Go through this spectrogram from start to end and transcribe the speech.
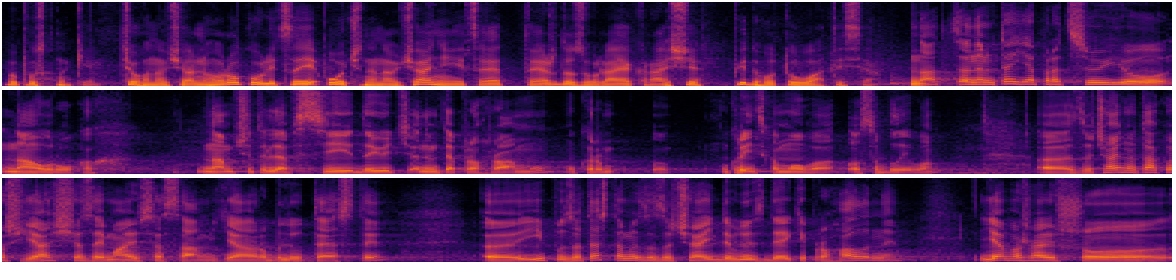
випускники. Цього навчального року в ліцеї очне навчання, і це теж дозволяє краще підготуватися. Над НМТ я працюю на уроках. Нам вчителя всі дають НМТ-програму, укр- українська мова особливо. Е, Звичайно, також я ще займаюся сам. Я роблю тести. Е, І за тестами зазвичай дивлюсь деякі прогалини. Я вважаю, що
